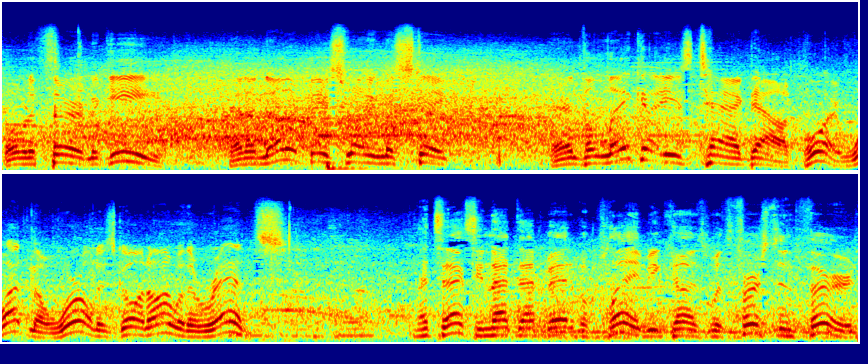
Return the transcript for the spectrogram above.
Over to third, McGehee. And another base running mistake. And Valaika is tagged out. Boy, what in the world is going on with the Reds? That's actually not that bad of a play because with first and third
